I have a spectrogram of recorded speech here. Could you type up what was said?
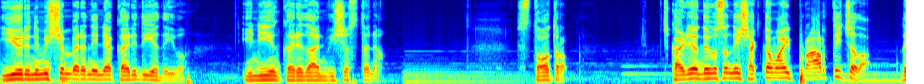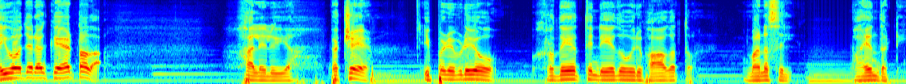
ഈ ഒരു നിമിഷം വരെ നിന്നെ കരുതിയ ദൈവം. ഇനിയും കരുതാൻ വിശ്വസ്തന. സ്തോത്രം. കഴിഞ്ഞ ദിവസം നീ ശക്തമായി പ്രാർത്ഥിച്ചതാ. ദൈവവചനം കേട്ടതാ. ഹലലുയ്യ പക്ഷേ ഇപ്പോഴെവിടെയോ ഹൃദയത്തിന്റെ ഏതോ ഒരു ഭാഗത്ത് മനസ്സിൽ ഭയം തട്ടി.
